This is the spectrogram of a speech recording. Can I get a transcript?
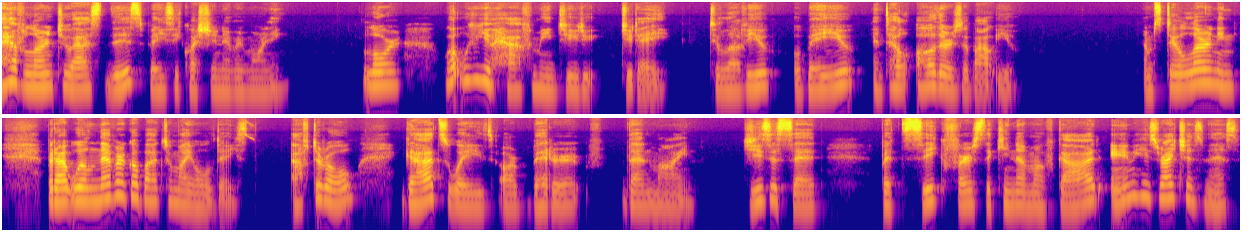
have learned to ask this basic question every morning Lord, what will you have me do today to love you, obey you, and tell others about you? I'm still learning, but I will never go back to my old days. After all, God's ways are better than mine. Jesus said, But seek first the kingdom of God and his righteousness,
